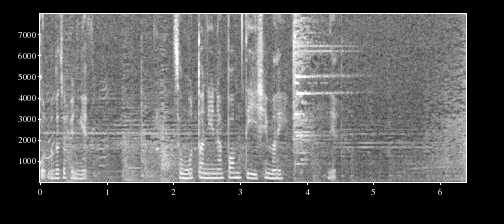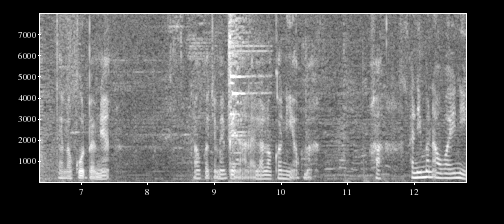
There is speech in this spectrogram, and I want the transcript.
กดมันก็จะเป็นเงี้ย สมมุติตอนนี้นะป้อมตีใช่ไหมเนี่ย แต่เรากดแบบเนี้ย เราก็จะไม่เป็นอะไรแล้วเราก็หนีออกมา ค่ะ อันนี้มันเอาไว้หนี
